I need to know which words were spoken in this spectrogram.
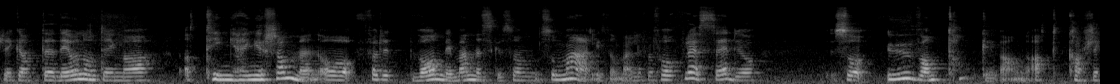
slik at uh, det er jo noen ting med at ting henger sammen. Og for et vanlig menneske som, som meg, liksom, eller for folk flest, så er det jo så uvant tankegang at kanskje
